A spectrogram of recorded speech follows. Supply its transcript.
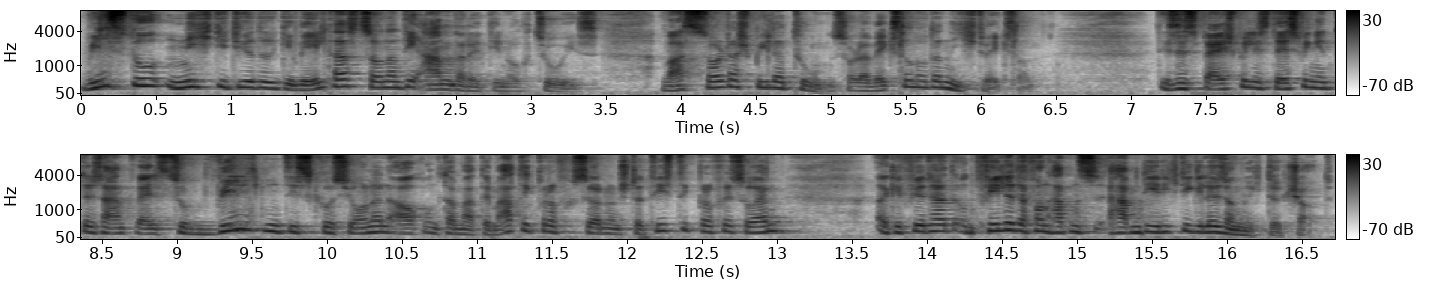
Willst du nicht die Tür, die du gewählt hast, sondern die andere, die noch zu ist? Was soll der Spieler tun? Soll er wechseln oder nicht wechseln? Dieses Beispiel ist deswegen interessant, weil es zu wilden Diskussionen auch unter Mathematikprofessoren und Statistikprofessoren äh, geführt hat und viele davon haben die richtige Lösung nicht durchschaut.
